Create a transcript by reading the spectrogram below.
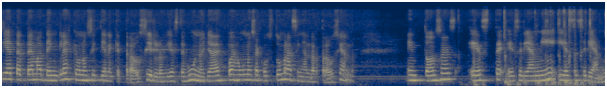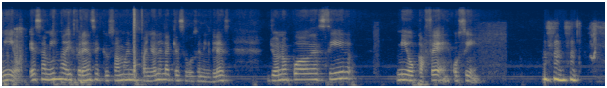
siete temas de inglés que uno sí tiene que traducirlos y este es uno. Ya después uno se acostumbra sin andar traduciendo. Entonces, este eh, sería mi y este sería mío. Esa misma diferencia que usamos en español es la que se usa en inglés. Yo no puedo decir mío café, o sí.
